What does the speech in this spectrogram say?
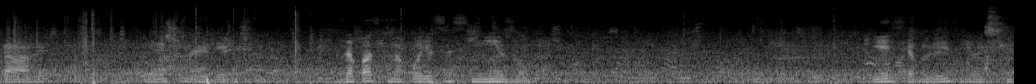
старый. Улучшенная версия. Запаска находится снизу. Есть облизывающие.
